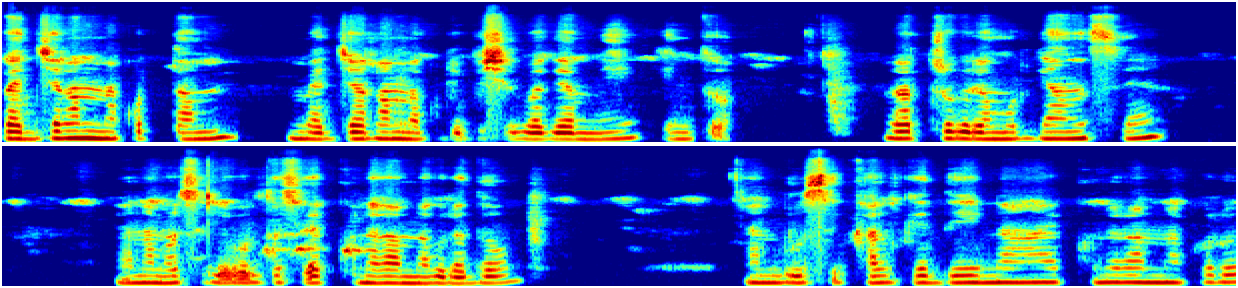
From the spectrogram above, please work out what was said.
ভেজা রান্না করতাম। ভেজা রান্না করি বেশিরভাগই আমি, কিন্তু রাত্র করে মুরগি আনছে। এখন আমার ছেলে বলতেছে, এক্ষুনি রান্না করে দাও। আমি বলছি, কালকে দিই না, এক্ষুনি রান্না করো।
